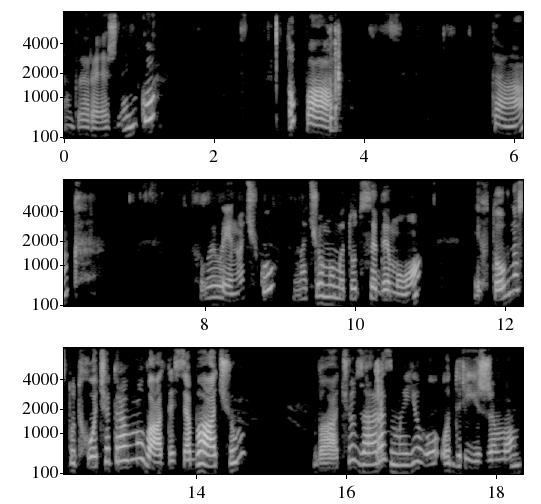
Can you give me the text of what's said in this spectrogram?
Обережненько. Опа. Так. Хвилиночку. На чому ми тут сидимо? І хто в нас тут хоче травмуватися? Бачу. Бачу, зараз ми його одріжемо.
